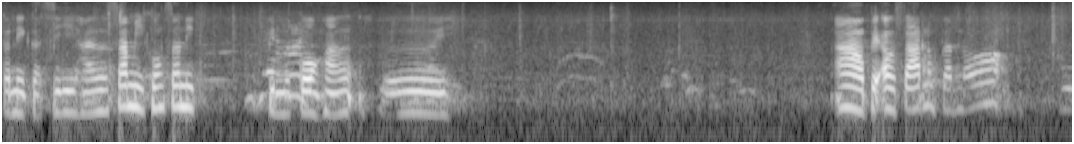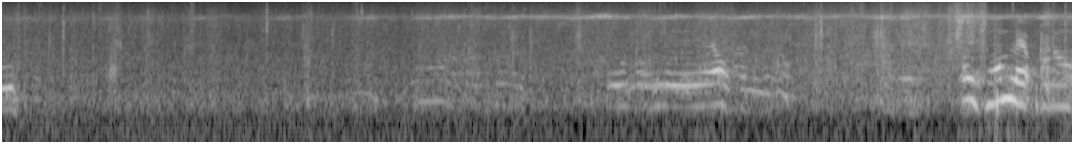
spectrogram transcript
ตอนนี้กะสิหาสามีของสนี่เป็นมือกองหาเลยอ้าวไปเอาซาดนำกันเนาะปูปูเองแล้วตอนนี้เนาะ โอ้ยหอมแล้วพี่น้อง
